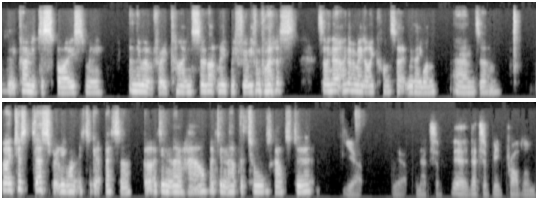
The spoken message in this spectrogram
they kind of despised me and they weren't very kind. So that made me feel even worse. So I, ne- I never made eye contact with anyone, and um, but I just desperately wanted to get better, but I didn't know how. I didn't have the tools how to do it. Yeah, yeah, that's a yeah, that's a big problem.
